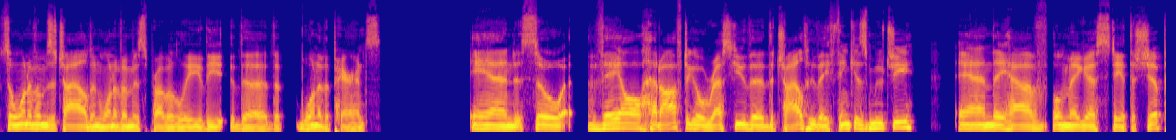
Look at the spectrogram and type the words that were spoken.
So one of them is a child, and one of them is probably the the the one of the parents. And so they all head off to go rescue the the child who they think is Muchi, and they have Omega stay at the ship.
